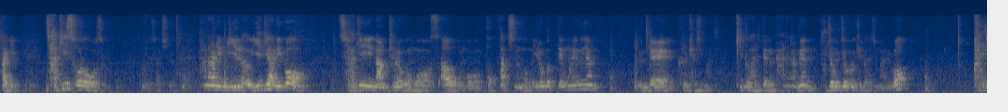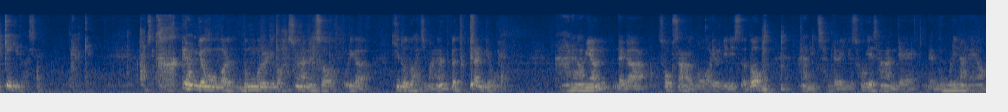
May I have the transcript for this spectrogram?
자기, 자기 서러워서. 사실 하나님 일하고 이게 아니고 자기 남편하고 뭐 싸우고 뭐 복받치는 거 뭐 이런 것 때문에 그냥 근데 그렇게 하지 마세요. 기도할 때는 가능하면 부정적으로 기도하지 말고 밝게 기도하세요. 아주 특별한 경우 뭐 눈물을 흘리고 하소연하면서 우리가 기도도 하지만은 그 특별한 경우에 가능하면 내가 속상하고 어려운 일이 있어도 하나님 참 내가 이게 속이 상한데 내 눈물이 나네요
